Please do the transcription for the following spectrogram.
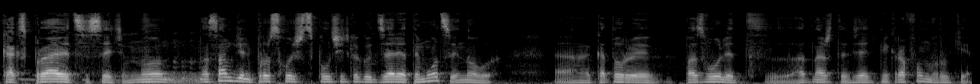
как справиться с этим. Но на самом деле просто хочется получить какой-то заряд эмоций новых, э, которые позволят однажды взять микрофон в руки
